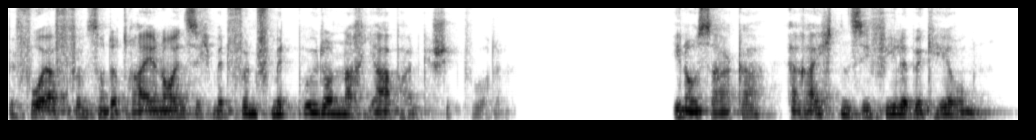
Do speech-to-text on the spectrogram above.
bevor er 1593 mit fünf Mitbrüdern nach Japan geschickt wurde. In Osaka erreichten sie viele Bekehrungen.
